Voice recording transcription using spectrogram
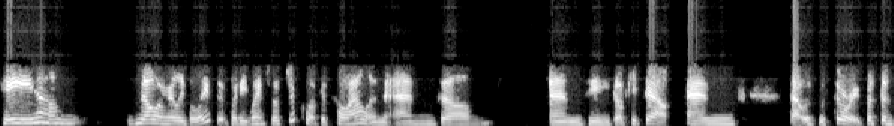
he, um, no one really believed it, but he went to a strip club with Col Allen and, um, and he got kicked out. And that was the story. But the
